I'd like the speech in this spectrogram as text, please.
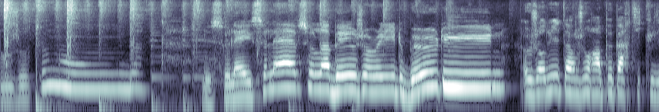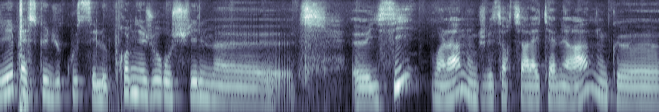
Bonjour tout le monde Le soleil se lève sur la bergerie de Birdine Aujourd'hui est un jour un peu particulier parce que du coup c'est le premier jour où je filme euh, euh, ici. Voilà, donc je vais sortir la caméra. Donc euh,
